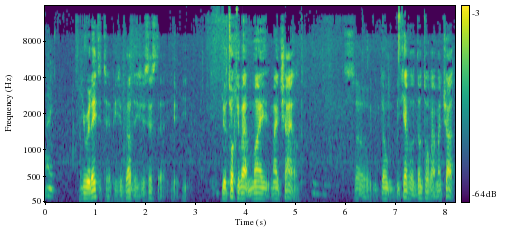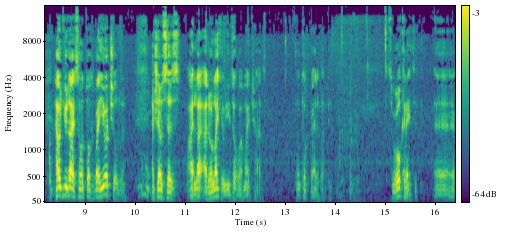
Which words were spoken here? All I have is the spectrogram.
Right. You're related to him. He's your brother. He's your sister. You, are talking about my, my child. So don't be careful. Don't talk about my child. How would you like someone talks about your children? Right. Hashem says, I, li- I don't like it when you talk about my child. Don't talk bad about people. So we're all connected. Uh,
